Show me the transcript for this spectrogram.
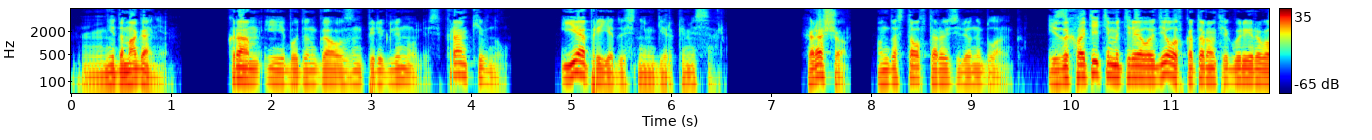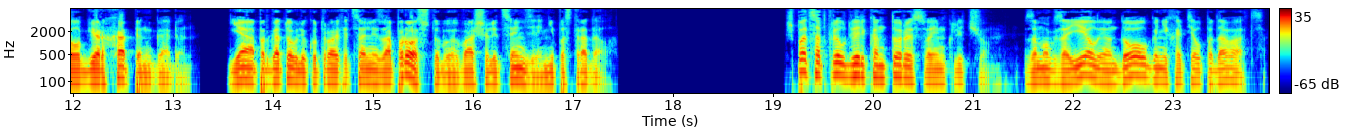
недомогание». Крам и Буденгаузен переглянулись. Крам кивнул. «Я приеду с ним, Гер-комиссар». «Хорошо». Он достал второй зеленый бланк. «И захватите материалы дела, в котором фигурировал Гер Хаппенгабен. Я подготовлю к утру официальный запрос, чтобы ваша лицензия не пострадала. Шпац открыл дверь конторы своим ключом. Замок заел, и он долго не хотел подаваться.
